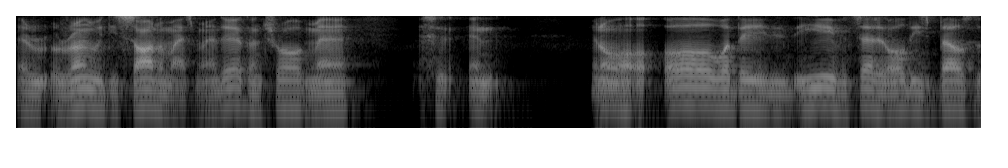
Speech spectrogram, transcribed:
that run with these sodomites, man. They're controlled, man, and you know all what they he even said it. All these belts,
